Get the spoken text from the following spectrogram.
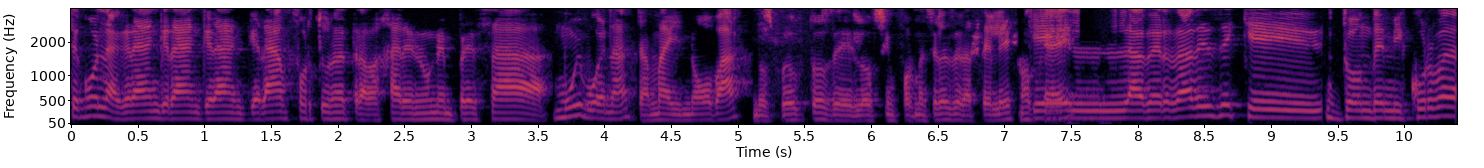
Tengo la gran, gran, gran, gran fortuna de trabajar en una empresa muy buena, se llama Innova, los productos de los informáticos de la tele, Ok. que la verdad es de que donde mi curva de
